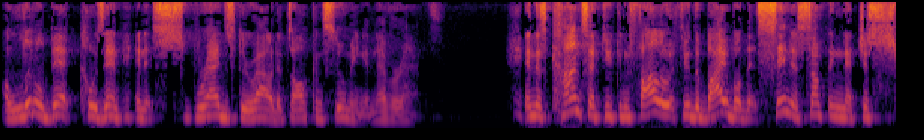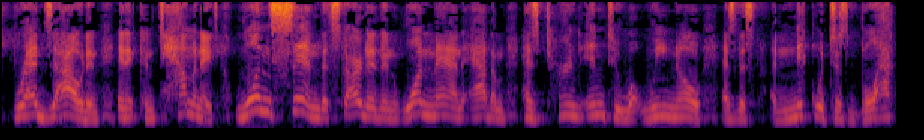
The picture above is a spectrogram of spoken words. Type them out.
a little bit goes in and it spreads throughout. It's all consuming, it never ends. In this concept, you can follow it through the Bible that sin is something that just spreads out and, and it contaminates. One sin that started in one man, Adam, has turned into what we know as this iniquitous black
